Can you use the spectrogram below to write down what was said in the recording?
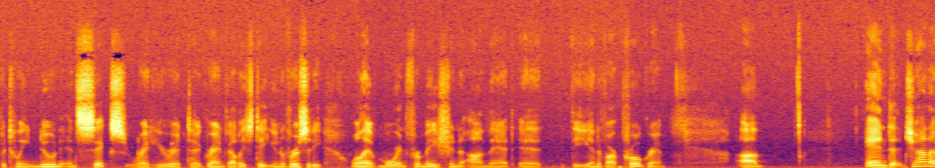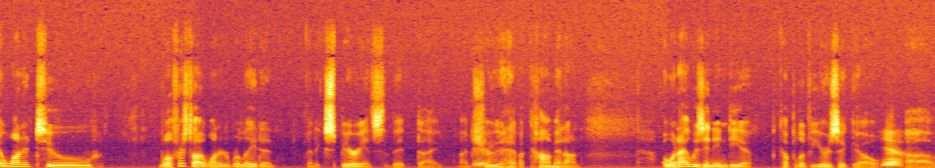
between noon and 6 right here at uh, Grand Valley State University. We'll have more information on that at the end of our program. Uh, and uh, John, I wanted to, well, first of all, I wanted to relate an, an experience that I, am sure you have a comment on. When I was in India a couple of years ago, yeah. Uh,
